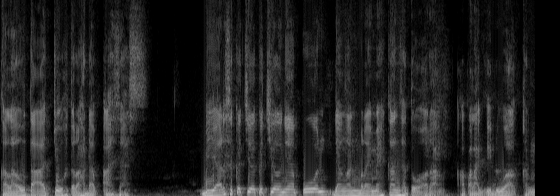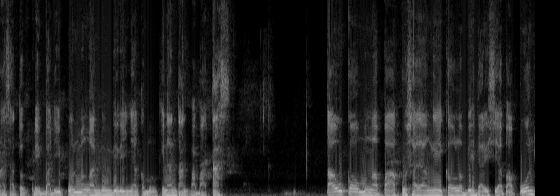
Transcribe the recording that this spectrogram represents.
Kalau tak acuh terhadap asas. Biar sekecil-kecilnya pun jangan meremehkan satu orang, apalagi dua, karena satu pribadi pun mengandung dirinya kemungkinan tanpa batas. Tahu kau mengapa aku sayangi kau lebih dari siapa pun?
